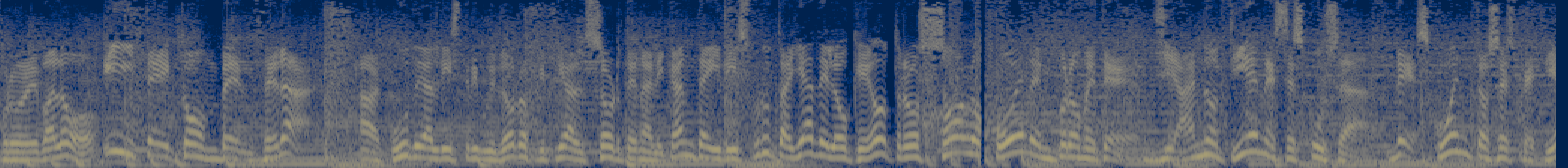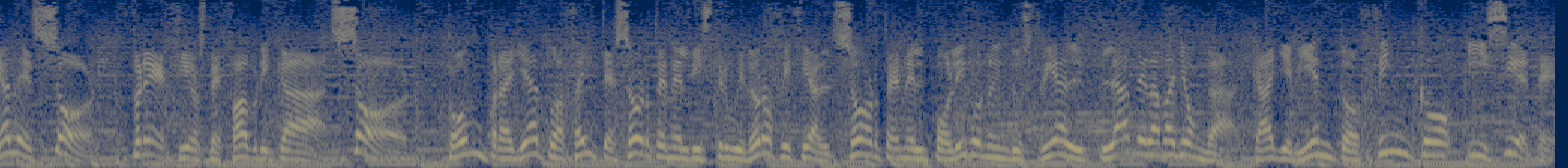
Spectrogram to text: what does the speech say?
Pruébalo y te convencerás. Acude al distribuidor oficial SORT en Alicante y disfruta ya de lo que otros solo pueden prometer. Ya no tienes excusa. Descuentos especiales SORT. Precios de fábrica SORT. Compra ya tu aceite SORT en el distribuidor oficial SORT en el polígono industrial Pla de la Bayonga, calle Viento 5 y 7.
